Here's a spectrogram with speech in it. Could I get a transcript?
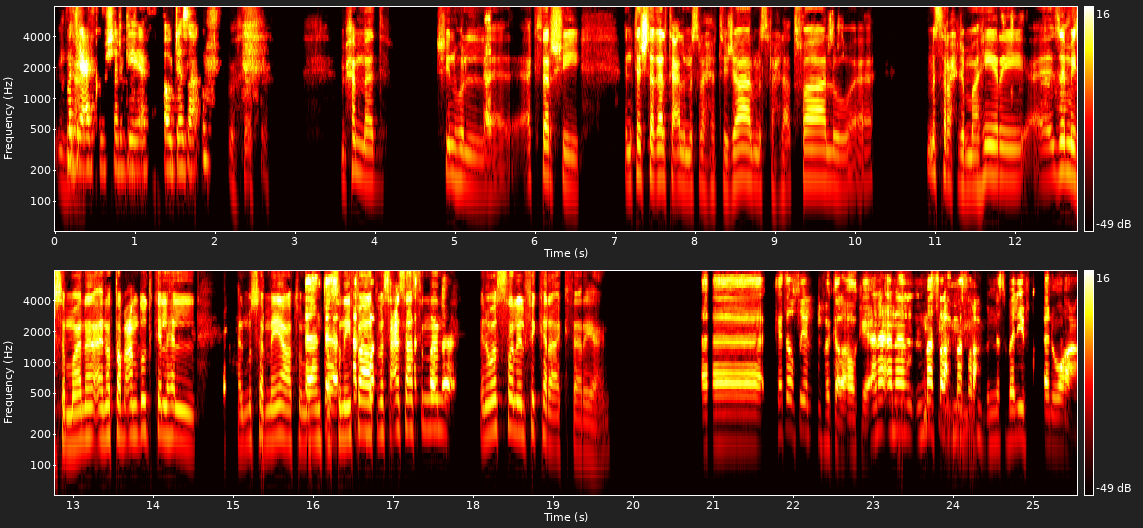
ما أدري نعم. عنكم شرقية أو جازان محمد شنو أكثر شيء؟ أنت اشتغلت على مسرح الرجال مسرح الأطفال ومسرح جماهيري زي ما يسموه. أنا أنا طبعا ضد كل هال هالمسميات أنت والتصنيفات بس على أساس إن نوصل الفكرة أكثر يعني. آه كتوصيل الفكرة أوكي. أنا أنا المسرح مسرح بالنسبة لي في كل انواعه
